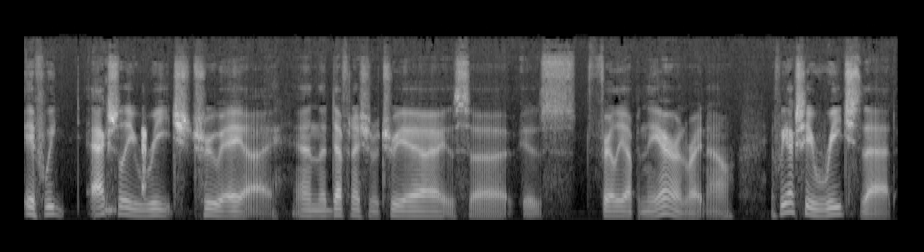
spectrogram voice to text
if we actually reach true ai and the definition of true ai is uh, is fairly up in the air right now if we actually reach that,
